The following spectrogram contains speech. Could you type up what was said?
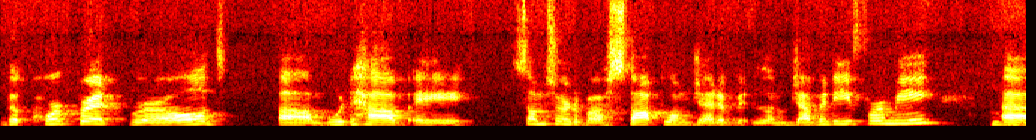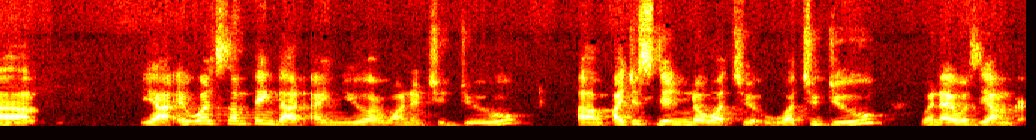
the corporate world um, would have a some sort of a stop longevity longevity for me. Mm-hmm. Uh, yeah, it was something that I knew I wanted to do. Um, I just didn't know what to what to do when I was younger.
